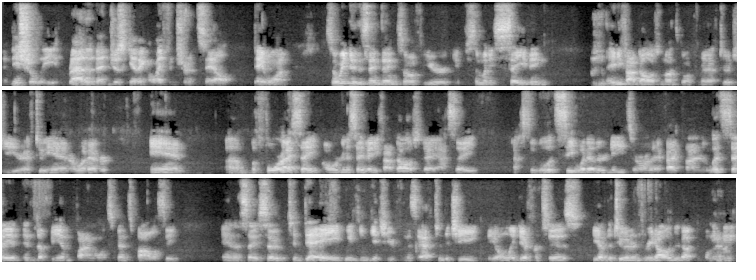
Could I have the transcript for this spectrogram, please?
initially, rather than just getting a life insurance sale day one. So we do the same thing. So if you're if somebody's saving eighty five dollars a month going from an F to a G or F to N or whatever, and um, before I say, oh, we're going to save eighty five dollars today, I say, I said, well, let's see what other needs are on that fact finder. Let's say it ends up being final expense policy, and I say, so today we can get you from this F to the G. The only difference is you have the two hundred three dollar deductible now, Mhm.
